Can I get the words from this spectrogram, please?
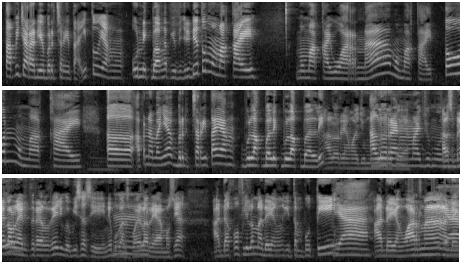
Tapi cara dia bercerita itu yang unik banget gitu. Jadi dia tuh memakai memakai warna, memakai tone, memakai eh, apa namanya bercerita yang bulak-balik bulak-balik. alur yang maju mundur Alur gitu yang ya. maju mundur. Kalau sebenarnya kalau lihat di trailernya juga bisa sih. Ini bukan spoiler ya. Maksudnya ada kok film ada yang hitam putih, Ya, ada yang warna, ada Iya.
